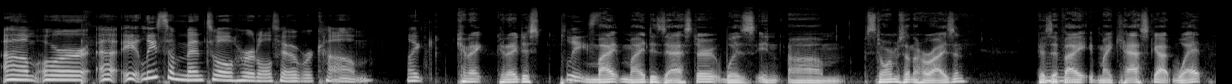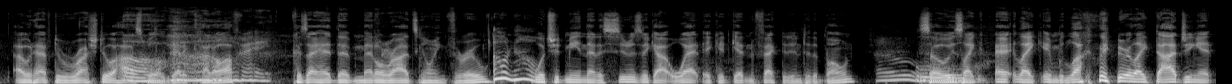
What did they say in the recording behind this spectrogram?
um or uh, at least a mental hurdle to overcome like Can I can I just Please. My my disaster was in um, storms on the horizon because if I if my cast got wet, I would have to rush to a hospital and get it cut off right. because I had the metal rods going through. Oh, no. Which would mean that as soon as it got wet, it could get infected into the bone. Oh. So it was like eh, like and luckily we were like dodging it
